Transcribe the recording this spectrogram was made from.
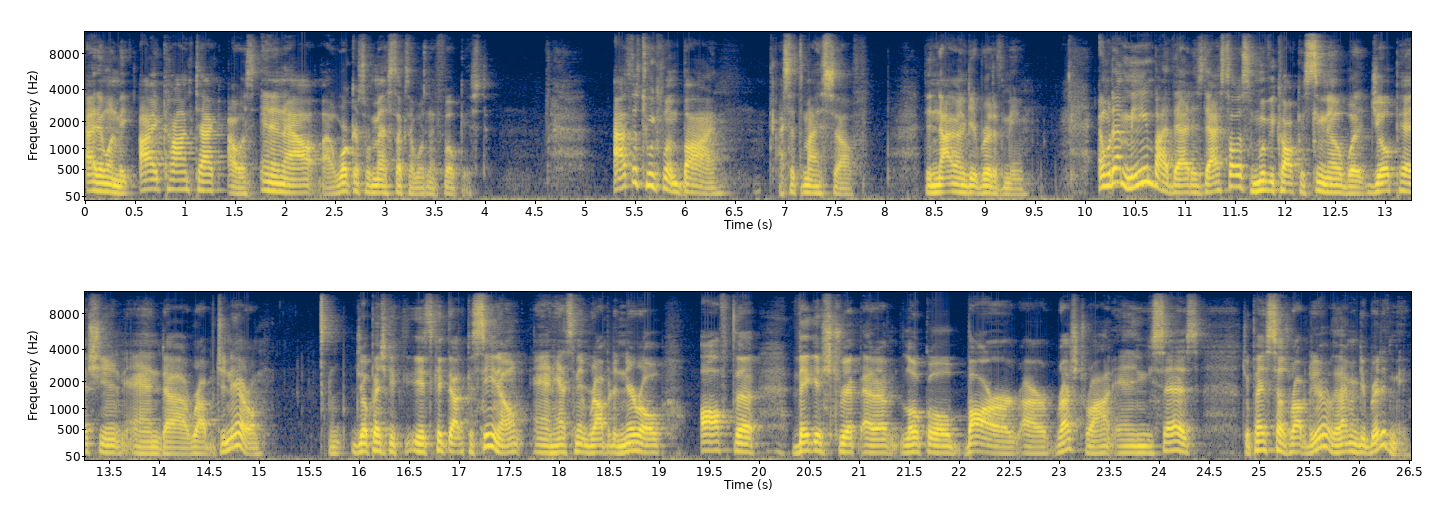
I didn't want to make eye contact. I was in and out. My workouts were messed up because I wasn't focused. After two weeks went by, I said to myself, they're not going to get rid of me. And what I mean by that is that I saw this movie called Casino with Joe Pesci and uh, Robert De Niro. Joe Pesci gets kicked out of Casino and he has to meet Robert De Niro off the Vegas Strip at a local bar or, restaurant. And he says, Joe Pesci tells Robert De Niro, they're not going to get rid of me.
